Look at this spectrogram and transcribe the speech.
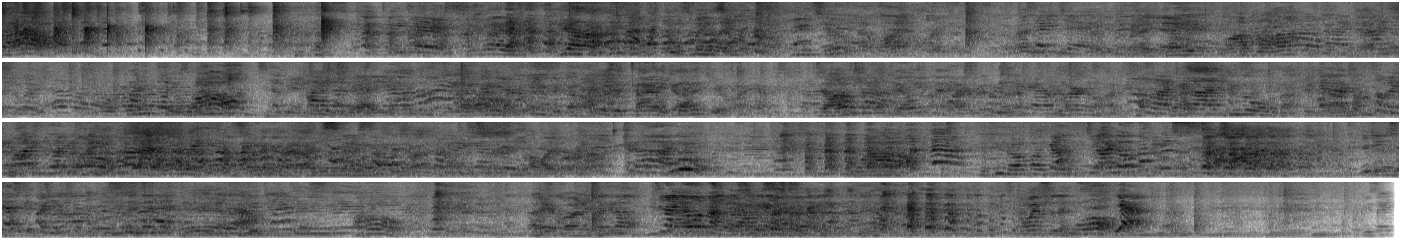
Wow. That means so much. You too. Wow. Hi, Jay. How are you? That was a tile. Thank you. Josh? Oh my God. You know all about it. I told somebody lies and know about Yeah, this? did I know about this? Did you just ask if I knew about this? Yeah. You planned this. Oh. Here, Barney, check it out. Did I know about this? You answered me. Coincidence. Yeah.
